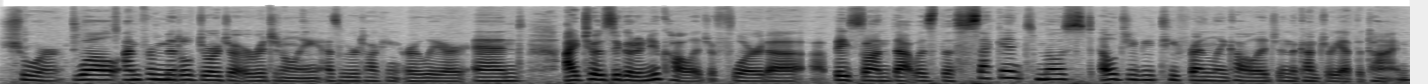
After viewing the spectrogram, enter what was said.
Sure. Well, I'm from Middle Georgia originally, as we were talking earlier, and I chose to go to New College of Florida uh, based on that was the second most LGBT friendly college in the country at the time.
